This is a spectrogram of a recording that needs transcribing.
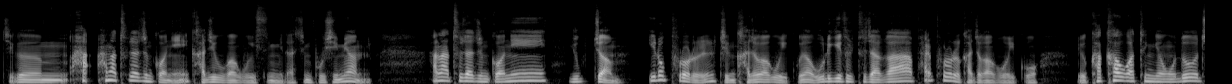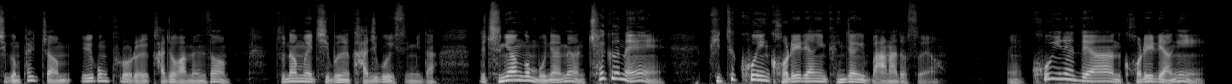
지금 하, 하나투자증권이 가지고 가고 있습니다. 지금 보시면 하나투자증권이 6.15%를 지금 가져가고 있고요. 우리기술투자가 8%를 가져가고 있고 그리고 카카오 같은 경우도 지금 8.10%를 가져가면서 두나무의 지분을 가지고 있습니다. 근데 중요한 건 뭐냐면 최근에 비트코인 거래량이 굉장히 많아졌어요. 네, 코인에 대한 거래량이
